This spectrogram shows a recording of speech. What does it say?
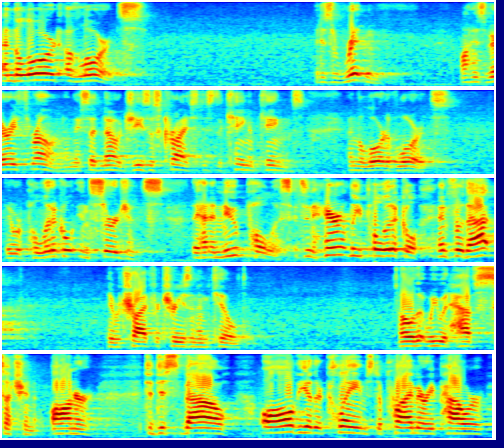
and the Lord of lords. It is written on his very throne. And they said, No, Jesus Christ is the King of kings and the Lord of lords. They were political insurgents. They had a new polis. It's inherently political. And for that, they were tried for treason and killed. Oh, that we would have such an honor to disavow all the other claims to primary power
